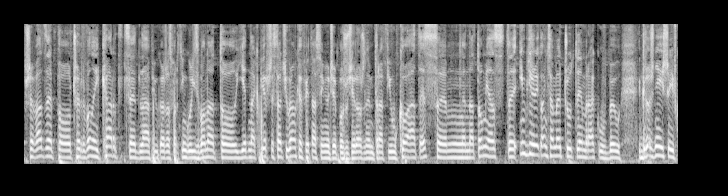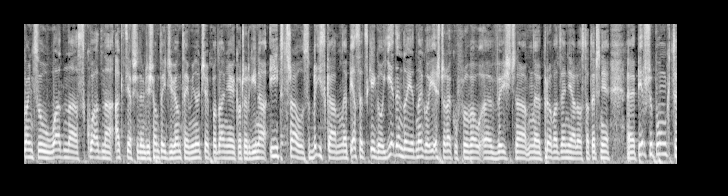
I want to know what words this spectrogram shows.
przewadze po czerwonej kartce dla piłkarza Sportingu Lizbona, to jednak pierwszy stracił bramkę w 15 minucie po rzucie rożnym trafił Coates. Natomiast im bliżej końca meczu, tym Raków był groźniejszy i w końcu ładna, składna akcja w 79 minucie, podanie Koczergina i strzał z bliska Piaseckiego 1 do 1. Jeszcze Raków próbował wyjść na prowadzenie, ale ostatecznie pierwszy punkt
